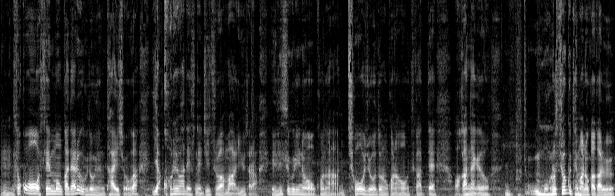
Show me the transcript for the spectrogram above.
うん、そこを専門家であるうどん屋の大将がいやこれはですね実はまあ言うたらえりすぐりの粉超浄土の粉を使ってわかんないけどものすごく手間のかかる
